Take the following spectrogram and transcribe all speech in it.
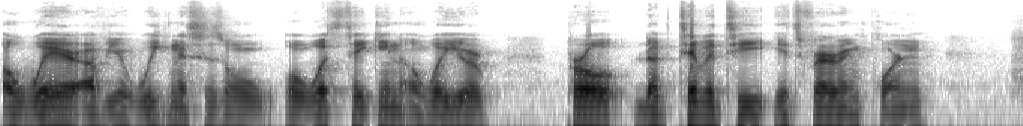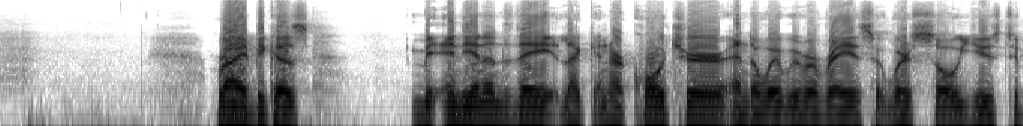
aware of your weaknesses or, or what's taking away your productivity it's very important. Right because in the end of the day like in our culture and the way we were raised we're so used to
